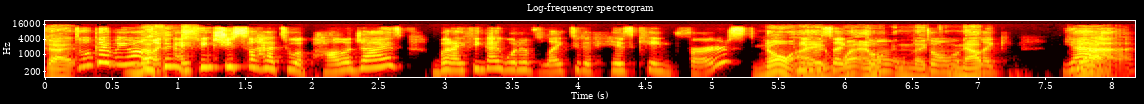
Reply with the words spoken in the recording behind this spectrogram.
that don't get me wrong. Like I think she still had to apologize, but I think I would have liked it if his came first. No, I was like, went, don't, like, don't now, like yeah. yeah.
